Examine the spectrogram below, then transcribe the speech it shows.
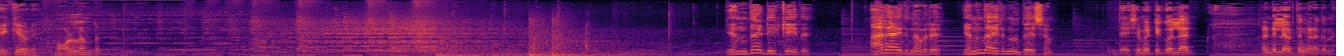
ആ ഡി കെ എവിടെ? മുകളിലുണ്ട് എന്താ ഡി കെ ഇത്? ആരായിരുന്നു അവർ? എന്തായിരുന്നു ഉദ്ദേശം? ദേഷ്യം വെട്ടിക്കൊല്ലാൻ കണ്ടില്ലേ ഒരുത്തം കിടക്കുന്നു?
